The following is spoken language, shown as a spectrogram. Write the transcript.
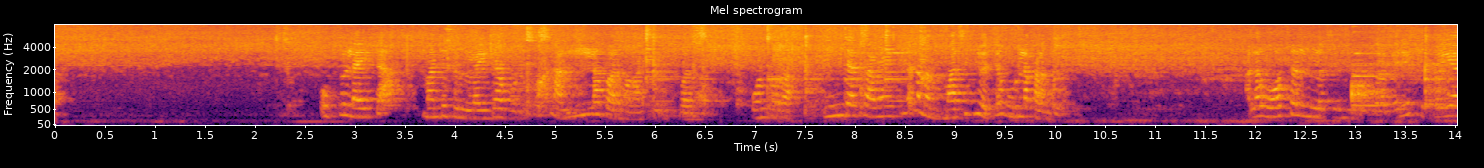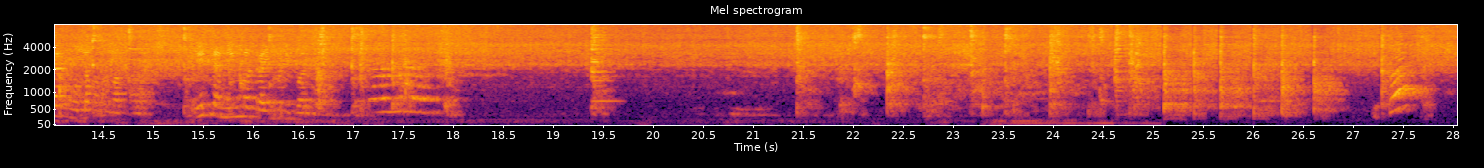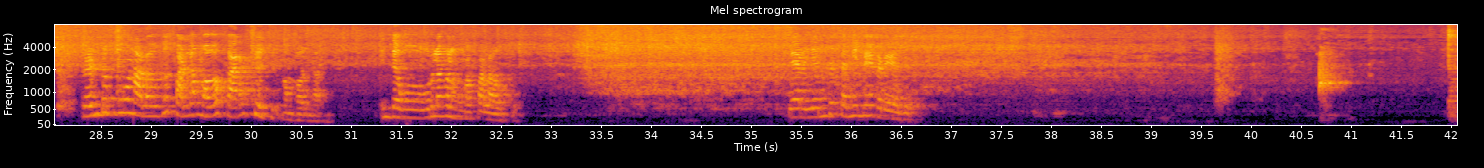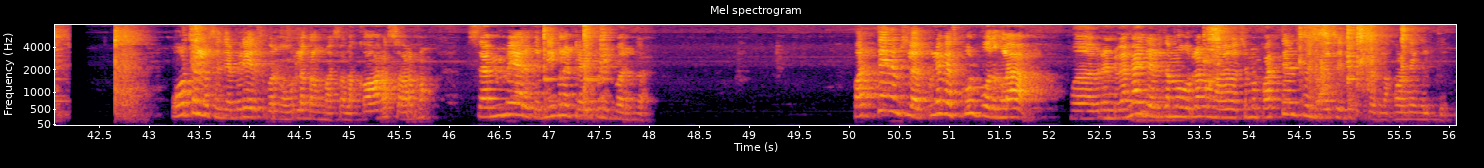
உப்பு லைட்டாக மஞ்சத்தூள் லைட்டாக போட்டுருக்கோம் நல்லா பாருங்க வணக்கி பாருங்கள் பொண்ணுரா இந்த சமயத்தில் நம்ம மசிச்சு வச்ச உருளைக்கிழங்கு. நல்லா ஹோட்டலில் செஞ்சு மாரி மாதிரி சுவையாக இருக்கும் உருளைக்கிழங்கு மசாலா. வீட்டில் நீங்களும் ட்ரை பண்ணி பாருங்கள் இப்போ ரெண்டு ஸ்பூன் அளவுக்கு கடல மாவை கரைச்சி வச்சுருக்கோம் பாருங்கள் இந்த உருளைக்கிழங்கு மசாலாவுக்கு வேறு எந்த தண்ணியுமே கிடையாது. ஹோட்டலில் செஞ்ச மாதிரியே இருக்கு பாருங்கள் உருளைக்கிழங்கு மசாலா காரம் சாரமாக செம்மையாக இருக்குது நீங்களும் ட்ரை பண்ணி பாருங்கள் பத்தே நிமிஷத்தில் பிள்ளைங்க ஸ்கூல் போதுங்களா? ரெண்டு வெங்காயத்தை எடுத்தோம்னா உருளைக்கிழங்கு வச்சோம்னா பத்து நிமிஷம் செஞ்சு கொடுத்துடலாம் குழந்தைங்களுக்கு.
